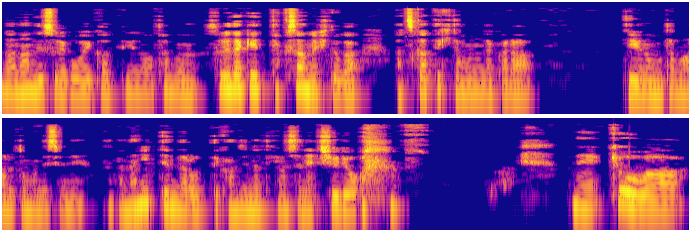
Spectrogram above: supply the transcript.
がなんでそれが多いかっていうのは多分、それだけたくさんの人が扱ってきたものだから、っていうのも多分あると思うんですよね。なんか何言ってんだろうって感じになってきましたね。終了。ね、今日は、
